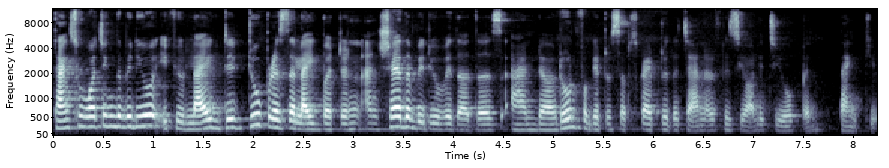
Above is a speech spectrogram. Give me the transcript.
thanks for watching the video. If you liked it, do press the like button and share the video with others and uh, don't forget to subscribe to the channel Physiology Open. Thank you.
